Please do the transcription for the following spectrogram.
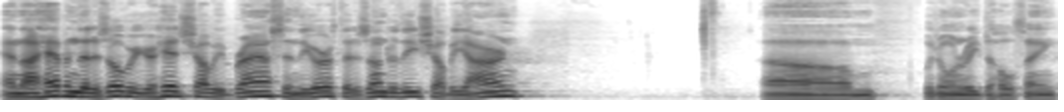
And thy heaven that is over your head shall be brass, and the earth that is under thee shall be iron. Um, we don't want to read the whole thing.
